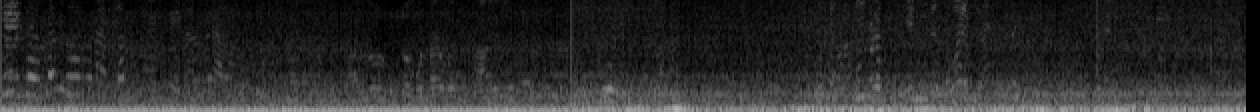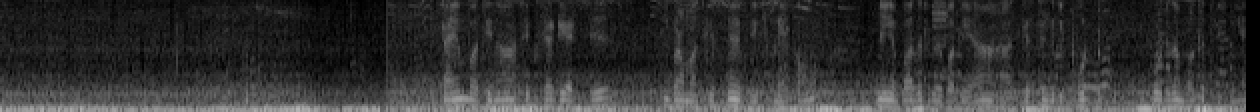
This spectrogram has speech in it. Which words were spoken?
வீட்டில் இருந்தா தூங்க நல்லா தூங்கிட்டு டைம் பார்த்தீங்கன்னா சிக்ஸ் தேர்ட்டி ஆயிடுச்சு. இப்போ நம்ம கிருஷ்ணகிரி ரீச் பண்ணியிருக்கோம். நீங்கள் பார்த்துட்டு பார்த்தீங்கன்னா கிருஷ்ணகிரி போர்ட். போர்ட்டு தான் பார்த்துட்ருக்கீங்க.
